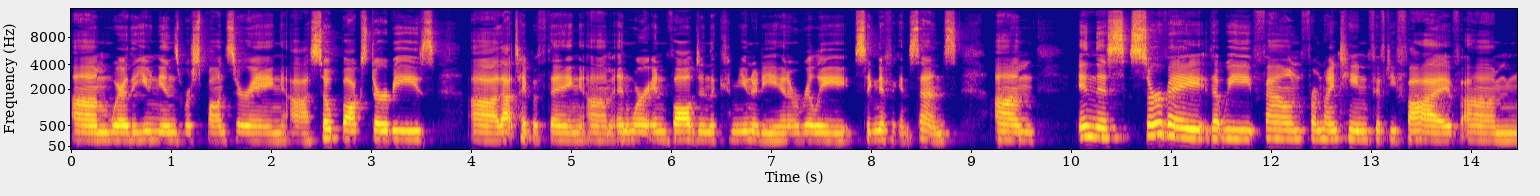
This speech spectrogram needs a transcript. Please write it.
um, where the unions were sponsoring uh, soapbox derbies. Uh, that type of thing, um, and were involved in the community in a really significant sense. Um, in this survey that we found from 1955 um,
